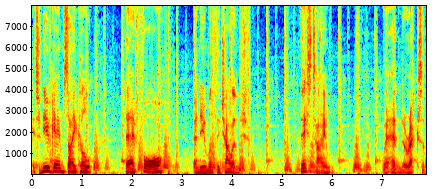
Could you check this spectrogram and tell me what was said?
It's a new game cycle, therefore, a new monthly challenge. This time, we're heading to Wrexham.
